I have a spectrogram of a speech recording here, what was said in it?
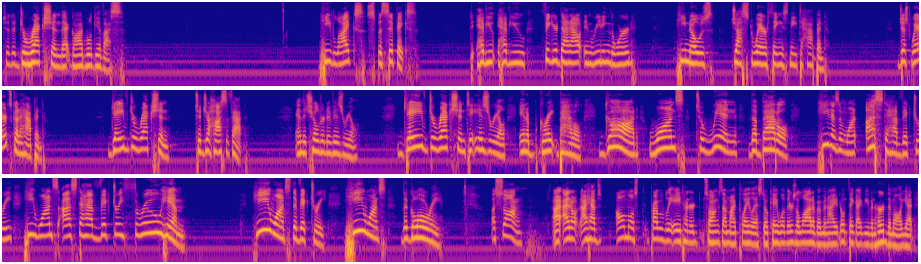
to the direction that God will give us. He likes specifics. Have you, have you figured that out in reading the Word? He knows just where things need to happen, just where it's going to happen. Gave direction to Jehoshaphat and the children of Israel. Gave direction to Israel in a great battle. God wants to win the battle. He doesn't want us to have victory. He wants us to have victory through Him. He wants the victory. He wants the glory. A song. I, I don't I have almost probably 800 songs on my playlist. Okay, well, there's a lot of them, and I don't think I've even heard them all yet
